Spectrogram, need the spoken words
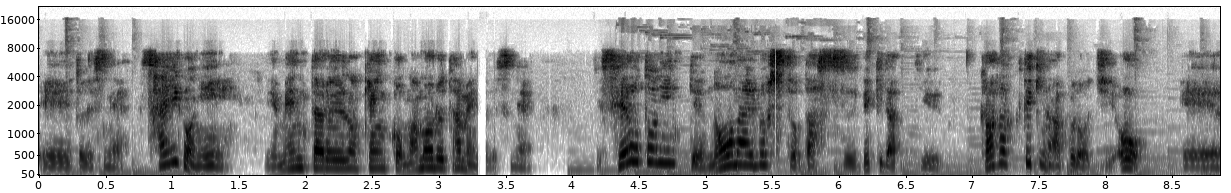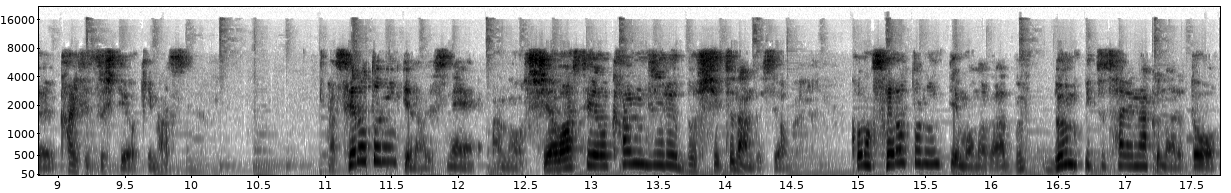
えっ、ー、とですね、最後にメンタルの健康を守るためにですね、セロトニンっていう脳内物質を出すべきだっていう科学的なアプローチをえー、解説しておきます。セロトニンっていうのはですね、あの幸せを感じる物質なんですよ。このセロトニンっていうものが分泌されなくなると、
